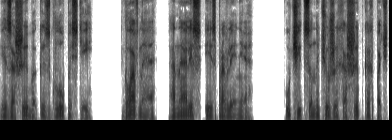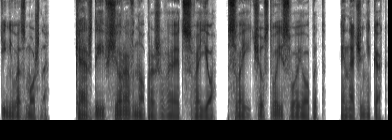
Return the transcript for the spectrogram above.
из ошибок, из глупостей. Главное — анализ и исправление. Учиться на чужих ошибках почти невозможно. Каждый все равно проживает свое, свои чувства и свой опыт. Иначе никак.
